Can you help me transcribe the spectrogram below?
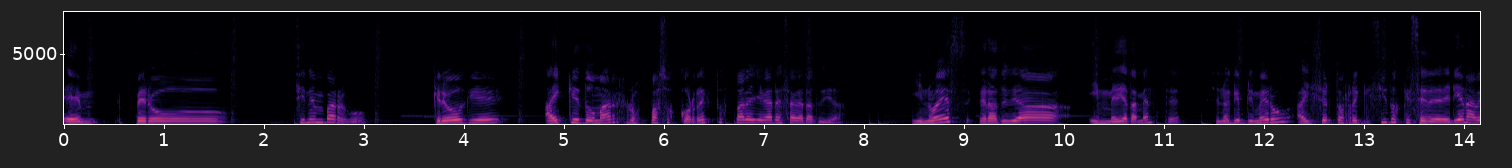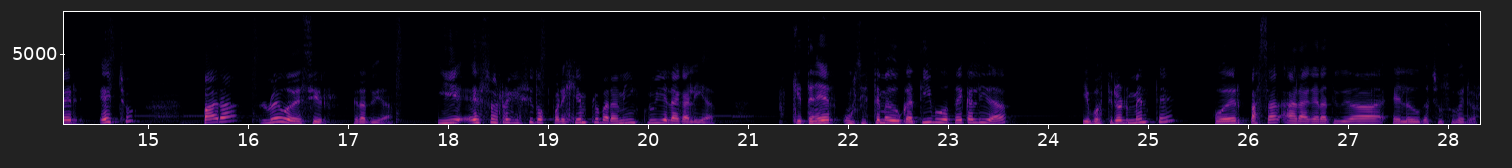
Em, pero, sin embargo, creo que hay que tomar los pasos correctos para llegar a esa gratuidad. Y no es gratuidad inmediatamente, sino que primero hay ciertos requisitos que se deberían haber hecho para luego decir gratuidad. Y esos requisitos, por ejemplo, para mí incluye la calidad que tener un sistema educativo de calidad y posteriormente poder pasar a la gratuidad en la educación superior.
